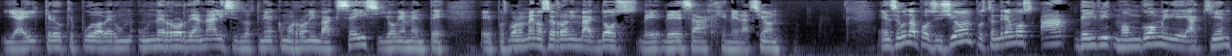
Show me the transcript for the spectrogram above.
y ahí creo que pudo haber un, error de análisis, lo tenía como running back 6 y obviamente eh, pues por lo menos es running back 2 de, de esa generación. En segunda posición, pues tendríamos a David Montgomery, a quien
